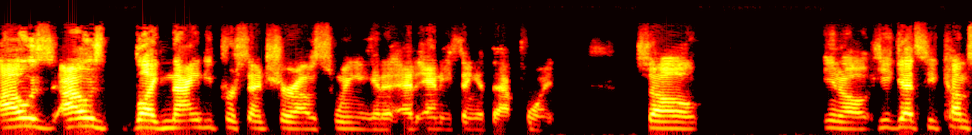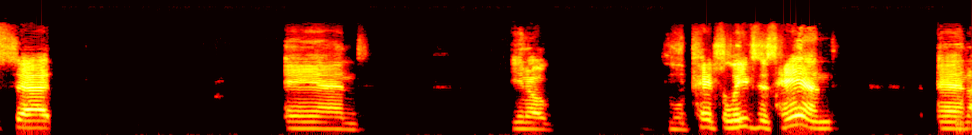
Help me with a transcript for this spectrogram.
I was I was like 90% sure I was swinging it at anything at that point. So, you know, he gets he comes set and you know, the pitch leaves his hand and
